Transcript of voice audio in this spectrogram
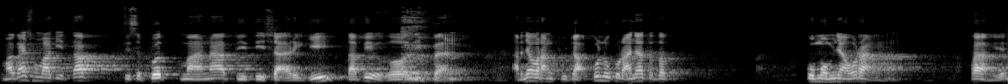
Maka semua kitab disebut mana biti syarihi tapi goliban. Artinya orang budak pun ukurannya tetap umumnya orang. Paham ya?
